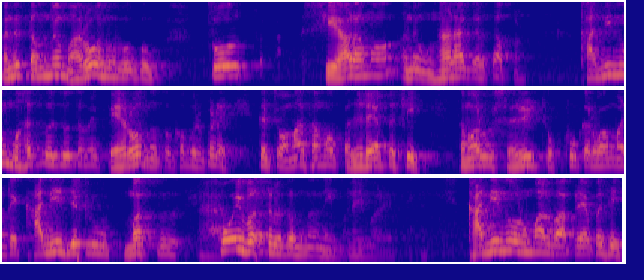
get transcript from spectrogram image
અને તમને મારો અનુભવ કહું તો શિયાળામાં અને ઉનાળા કરતાં પણ ખાદીનું મહત્ત્વ જો તમે પહેરો ન તો ખબર પડે કે ચોમાસામાં પલળ્યા પછી તમારું શરીર ચોખ્ખું કરવા માટે ખાદી જેટલું મસ્ત કોઈ વસ્ત્ર તમને નહીં મળે. નહીં મળે. ખાદીનો રૂમાલ વાપર્યા પછી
